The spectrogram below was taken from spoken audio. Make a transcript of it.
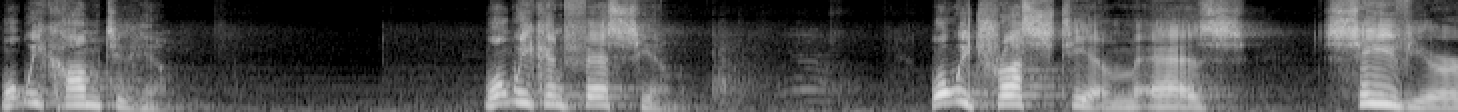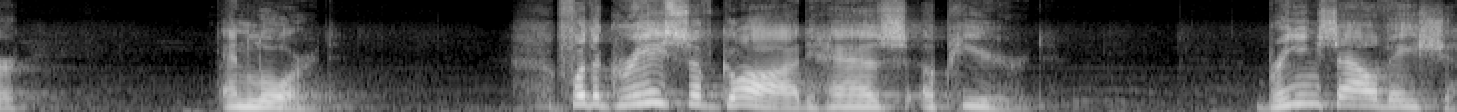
Won't we come to him? Won't we confess him? Won't we trust him as Savior and Lord? For the grace of God has appeared, bringing salvation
